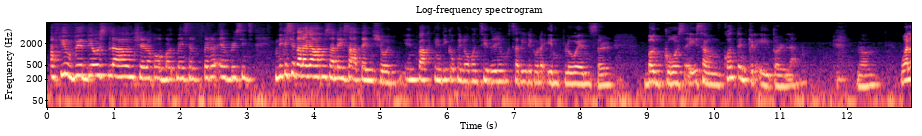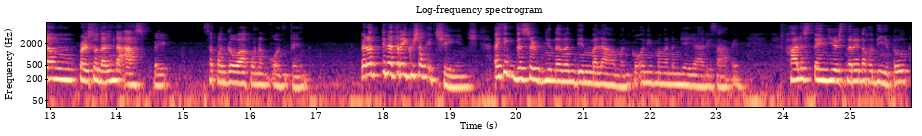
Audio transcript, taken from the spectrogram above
A few videos lang, share ako about myself. Pero ever since, hindi kasi talaga ako sanay sa attention. In fact, hindi ko kinoconsider yung sarili ko na influencer. Bagkos ay isang content creator lang. No? Walang personal na aspect sa paggawa ko ng content. Pero tinatry ko siyang i-change. I think deserve nyo naman din malaman kung ano yung mga nangyayari sa akin. Halos 10 years na rin ako dito.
